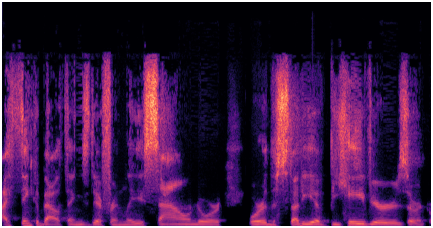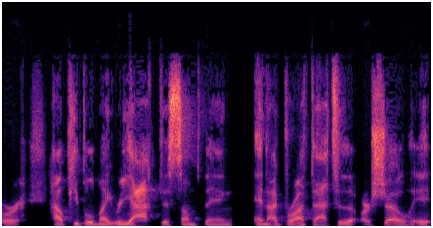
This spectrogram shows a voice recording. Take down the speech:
I think about things differently, sound or or the study of behaviors or or how people might react to something. And I brought that to our show, it,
